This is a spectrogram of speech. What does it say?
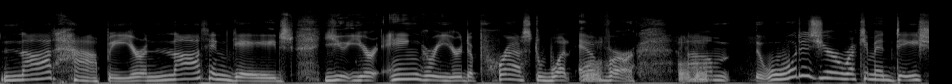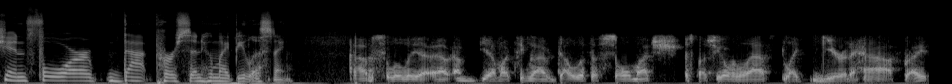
not happy, you're not engaged, you, you're angry, you're depressed, whatever. Mm-hmm. Um, what is your recommendation for that person who might be listening? Absolutely. Um, yeah, my team and I have dealt with this so much, especially over the last like year and a half, right?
